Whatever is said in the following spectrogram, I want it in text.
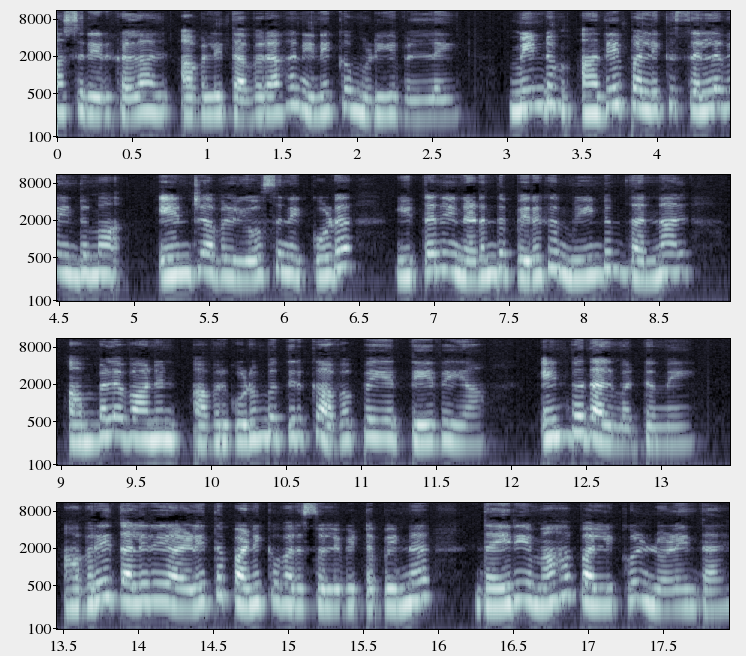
ஆசிரியர்களால் அவளை தவறாக நினைக்க முடியவில்லை. மீண்டும் அதே பள்ளிக்கு செல்ல வேண்டுமா என்று அவள் யோசனை கூட இத்தனை நடந்த பிறகு மீண்டும் தன்னால் அம்பலவாணன் அவர் குடும்பத்திற்கு அவப்பெயர் தேவையா என்பதால் மட்டுமே. அவரே தளிரை அழைத்து பணிக்கு வர சொல்லிவிட்ட பின்னர் தைரியமாக பள்ளிக்குள் நுழைந்தாள்.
